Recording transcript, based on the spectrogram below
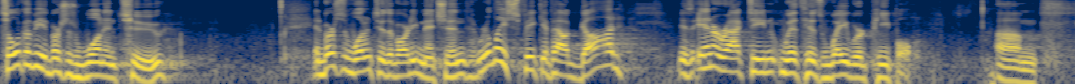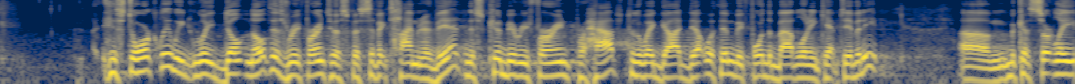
So, look with me at verses 1 and 2. In verses 1 and 2, as I've already mentioned, really speak of how God is interacting with his wayward people. Um, historically, we really don't know if this is referring to a specific time and event. This could be referring perhaps to the way God dealt with them before the Babylonian captivity. Um, because certainly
